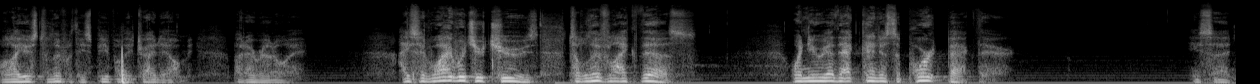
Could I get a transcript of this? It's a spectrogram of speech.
Well, I used to live with these people. They tried to help me, but I ran away. I said, Why would you choose to live like this when you had that kind of support back there? He said,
